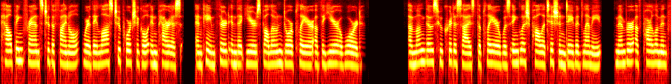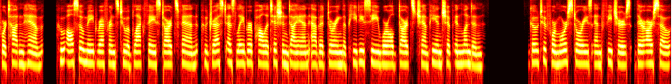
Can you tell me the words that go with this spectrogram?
helping France to the final where they lost to Portugal in Paris, and came third in that year's Ballon d'Or Player of the Year award. Among those who criticized the player was English politician David Lammy, Member of Parliament for Tottenham, who also made reference to a blackface darts fan who dressed as Labour politician Diane Abbott during the PDC World Darts Championship in London. Go to for more stories and features. There are so,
